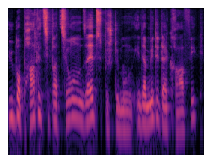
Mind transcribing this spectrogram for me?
über Partizipation und Selbstbestimmung in der Mitte der Grafik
